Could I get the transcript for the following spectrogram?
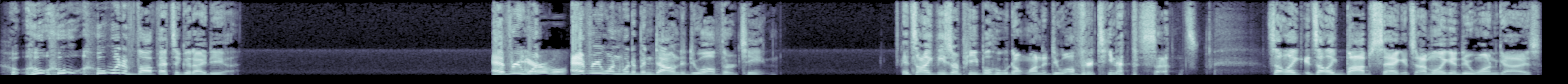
Who who who who would have thought that's a good idea? Everyone, terrible. everyone would have been down to do all thirteen. It's not like these are people who don't want to do all thirteen episodes. It's not like it's not like Bob Saget said, "I'm only going to do one, guys."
